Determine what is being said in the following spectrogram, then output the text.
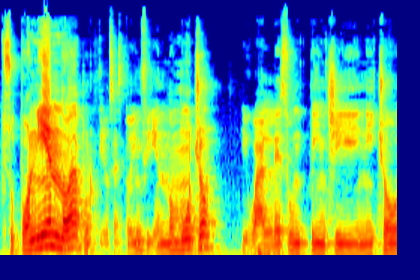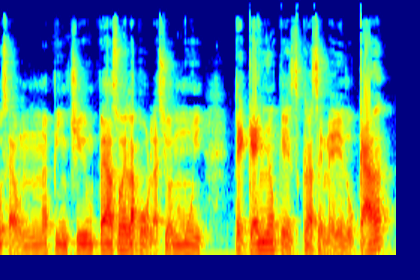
Suponiendo, ¿ah? Porque, o sea, estoy infiriendo mucho Igual es un pinche nicho, o sea, una pinche, un pedazo de la población muy pequeño que es clase media educada.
